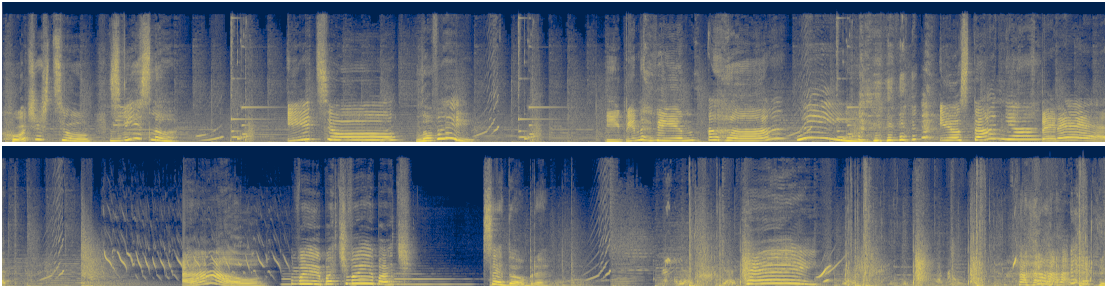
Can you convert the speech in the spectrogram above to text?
Хочеш цю? Звісно. І цю. Лови. І пінгвін. Ага. Уі. І остання. Вперед. Ау! Вибач, вибач. Все добре. Ви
